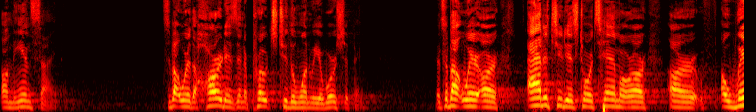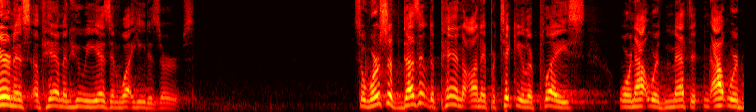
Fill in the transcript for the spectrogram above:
on the inside. It's about where the heart is in approach to the one we are worshiping. It's about where our attitude is towards Him or our, our awareness of Him and who He is and what He deserves. So, worship doesn't depend on a particular place or an outward method, outward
